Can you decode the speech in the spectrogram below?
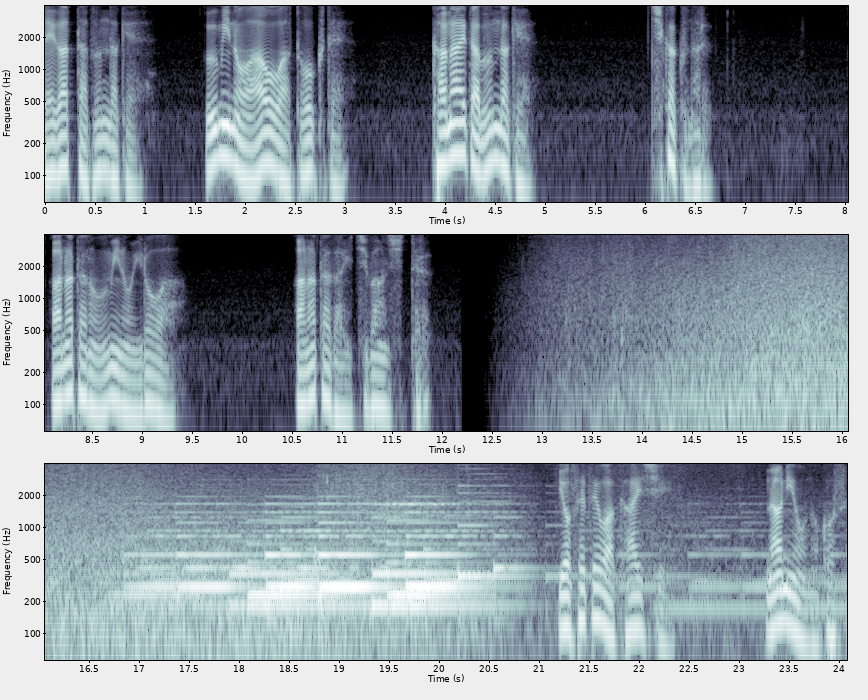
願った分だけ海の青は遠くて叶えた分だけ近くなる。あなたの海の色はあなたが一番知ってる。寄せては返し何を残す。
